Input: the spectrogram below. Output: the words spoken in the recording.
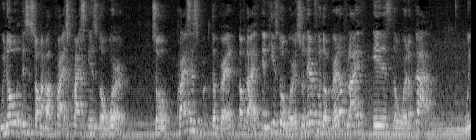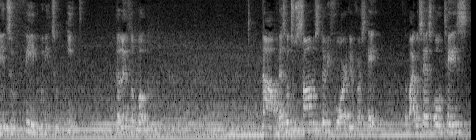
we know this is talking about Christ. Christ is the Word. So Christ is the bread of life, and He's the Word. So therefore, the bread of life is the Word of God. We need to feed, we need to eat the little book. Now, let's go to Psalms 34 and verse 8. The Bible says, Oh, taste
